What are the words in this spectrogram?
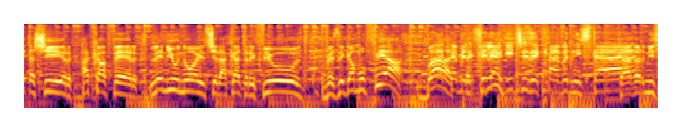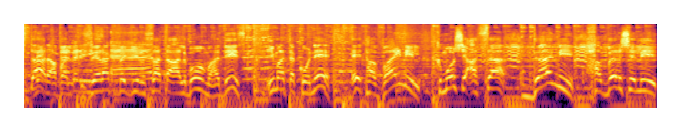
את השיר הכאפר ל-New של להקת Refused, וזה גם מופיע בתקליט. אתה מנסה להגיד שזה קאבר נסתר? קאבר נסתר, אבל זה רק בגרסת האלבום, הדיסק. אם אתה קונה את הווייניל, כמו שעשה דני, חבר שלי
